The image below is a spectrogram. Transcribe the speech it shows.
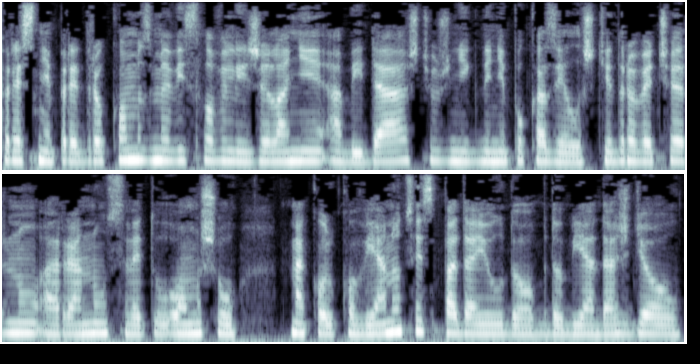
Presne pred rokom sme vyslovili želanie, aby dážď už nikdy nepokazil štedrovečernú a rannú svetú omšu, nakoľko Vianoce spadajú do obdobia dažďov.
